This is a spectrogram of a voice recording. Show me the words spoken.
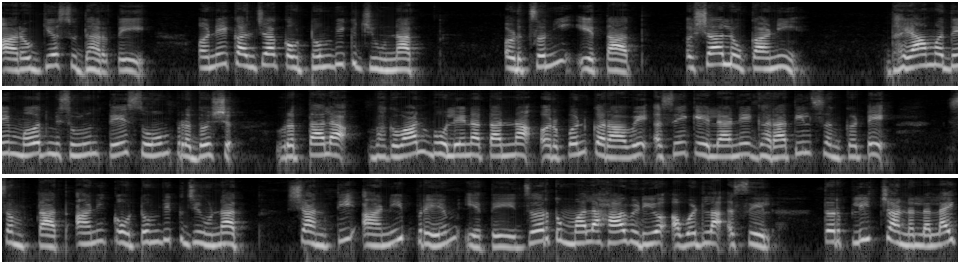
आरोग्य सुधारते. अनेकांच्या कौटुंबिक जीवनात अडचणी येतात. अशा लोकांनी दह्यामध्ये मध मिसळून ते सोम प्रदोष व्रताला भगवान भोलेनाथांना अर्पण करावे असे केल्याने घरातील संकटे संपतात आणि कौटुंबिक जीवनात शांती आणि प्रेम येते. जर तुम्हाला हा व्हिडिओ आवडला असेल तर प्लीज चॅनलला लाईक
